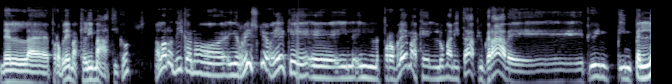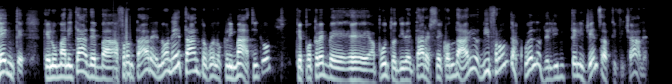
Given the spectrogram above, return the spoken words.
nel eh, problema climatico, ma loro dicono il rischio è che eh, il, il, problema che l'umanità più grave più impellente che l'umanità debba affrontare non è tanto quello climatico, che potrebbe eh, appunto diventare secondario, di fronte a quello dell'intelligenza artificiale.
